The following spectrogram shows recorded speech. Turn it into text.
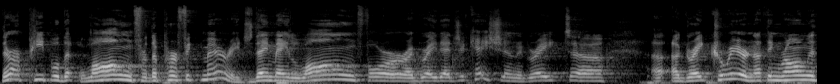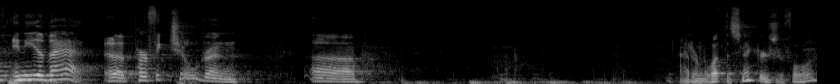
there are people that long for the perfect marriage. They may long for a great education, a great, uh, a great career. Nothing wrong with any of that. Uh, perfect children. Uh, I don't know what the Snickers are for.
